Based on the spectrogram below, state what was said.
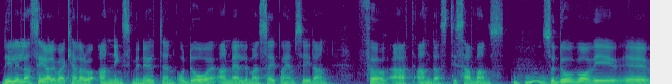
Nyligen lanserade vad jag kallar då andningsminuten och då anmälde man sig på hemsidan för att andas tillsammans. Mhm. Så då var vi, eh,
